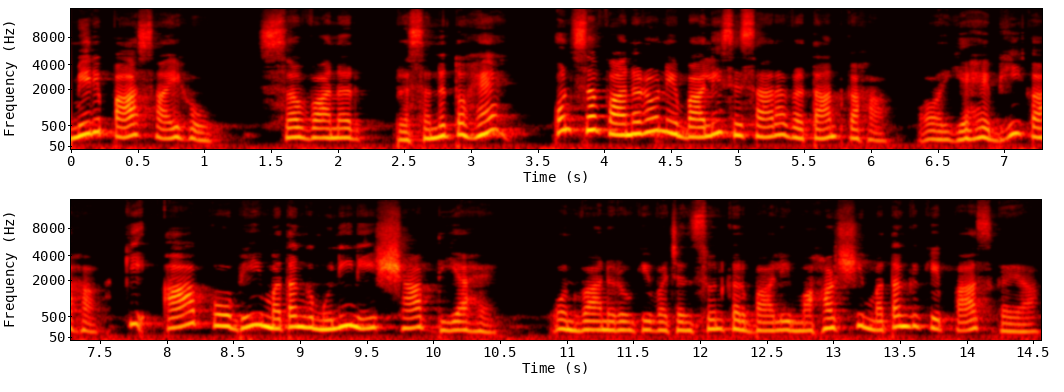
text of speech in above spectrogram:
मेरे पास आए हो? सब वानर प्रसन्न तो हैं? उन सब वानरों ने बाली से सारा वृतांत कहा और यह भी कहा कि आपको भी मतंग मुनि ने शाप दिया है। उन वानरों के वचन सुनकर बाली महर्षि मतंग के पास गया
